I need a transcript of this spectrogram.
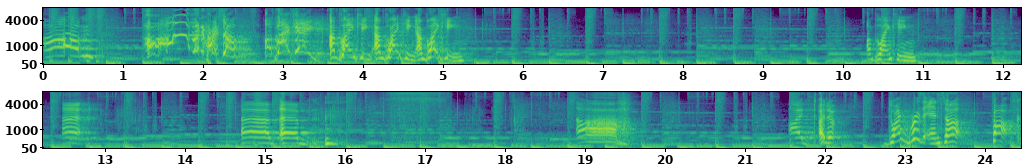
Um. Oh, I'm under pressure! I'm blanking! I'm blanking! I'm blanking! I'm blanking! I'm blanking. Uh. Um. Um. Ah. I. Don't. Do I press enter? Fuck.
